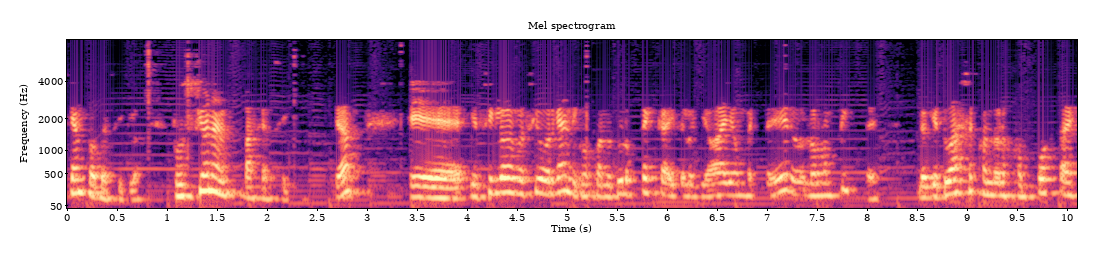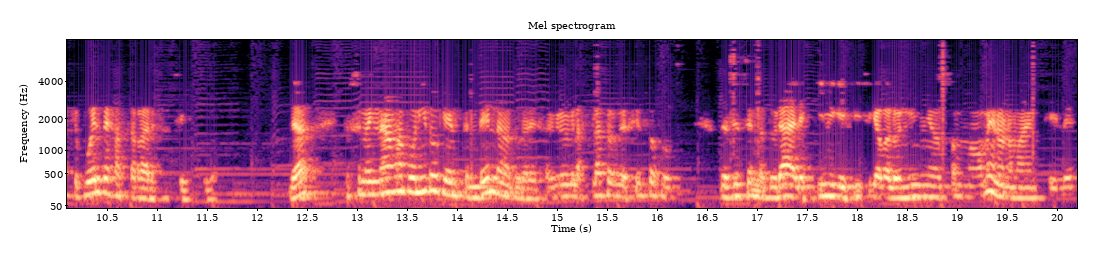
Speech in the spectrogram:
cientos de ciclos, funciona en base al ciclo. ¿ya? Eh, y el ciclo de residuos orgánicos, cuando tú los pescas y te los llevas a un vertedero, lo rompiste. Lo que tú haces cuando los compostas es que vuelves a cerrar ese ciclo. ¿ya? Entonces no hay nada más bonito que entender la naturaleza. Creo que las clases de ciencias, de ciencias naturales, química y física para los niños son más o menos nomás en Chile,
